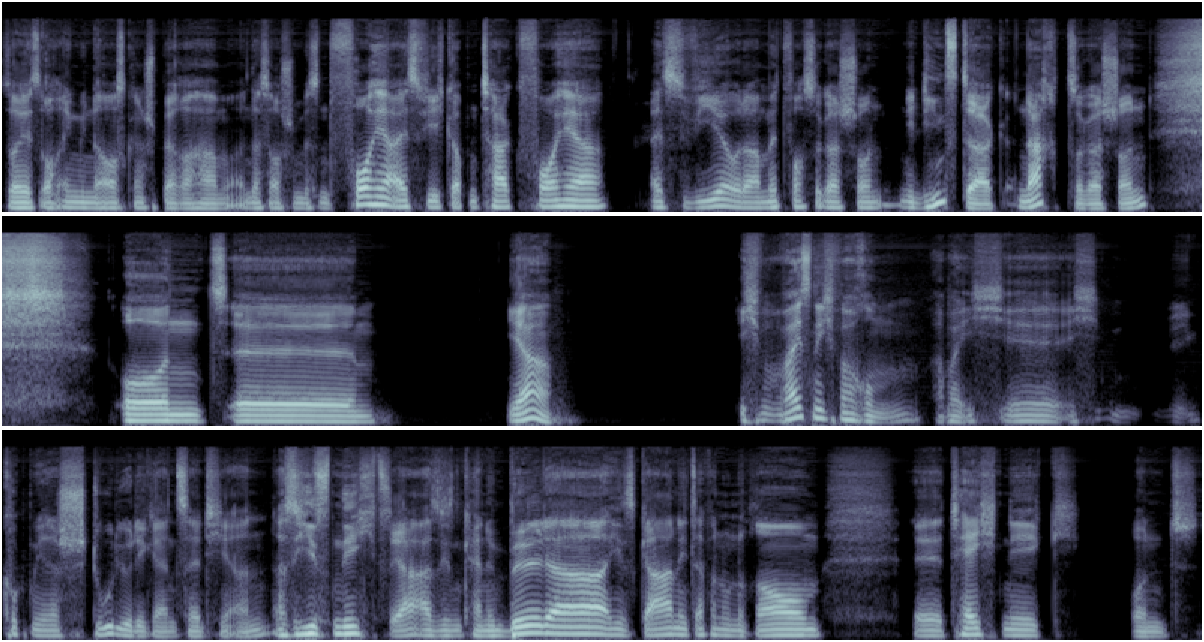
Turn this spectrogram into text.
soll jetzt auch irgendwie eine Ausgangssperre haben. Und das auch schon ein bisschen vorher als wir. Ich glaube, einen Tag vorher als wir oder am Mittwoch sogar schon. Nee, Dienstag, Nacht sogar schon. Und ähm, ja, ich weiß nicht warum, aber ich, äh, ich gucke mir das Studio die ganze Zeit hier an. Also hier ist nichts, ja. Also hier sind keine Bilder, hier ist gar nichts, einfach nur ein Raum, äh, Technik und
